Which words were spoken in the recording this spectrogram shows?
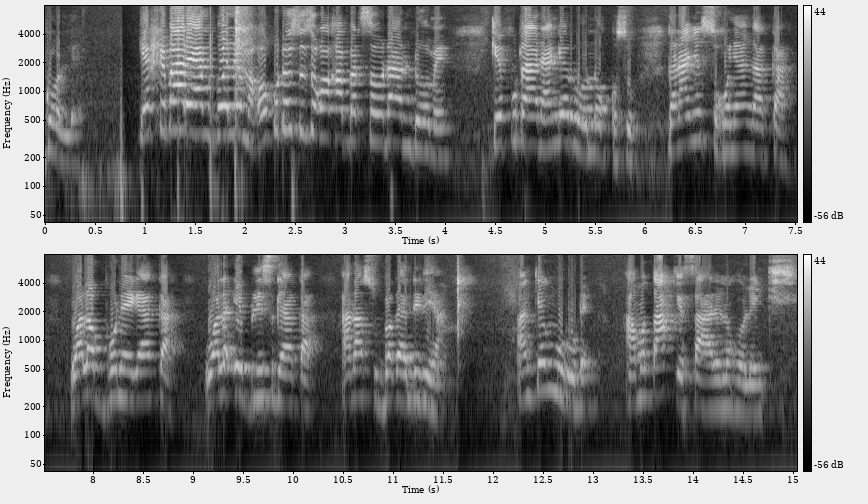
golle. Ke xibare an golle ma. O kudo su soko xabar sodan dome. Ke futade ange ro nokkusu ganañi sogoñanga ka. Wala bonega ka. Wala iblis ga ka. Ana su bagandiniya anke nguru de. Amo ta ke sare no holenki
